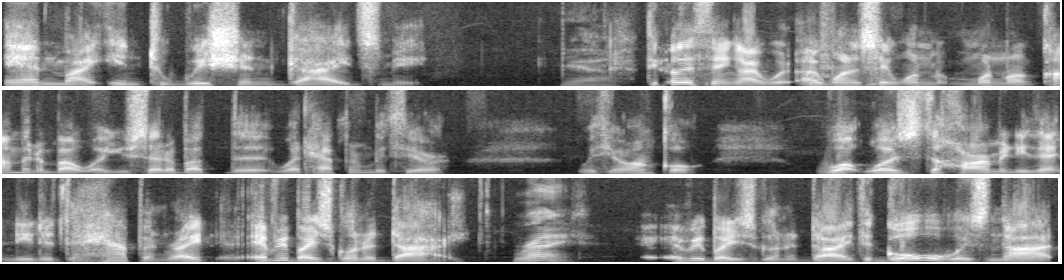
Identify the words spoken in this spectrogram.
and my intuition guides me. Yeah. The other thing I would I want to say one one more comment about what you said about the what happened with your with your uncle. What was the harmony that needed to happen? Right. Everybody's going to die. Right. Everybody's going to die. The goal was not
